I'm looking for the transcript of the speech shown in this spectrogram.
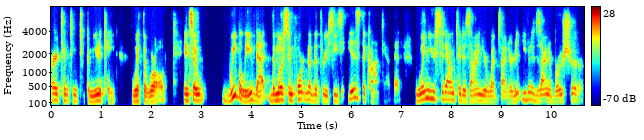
attempting to communicate with the world. And so we believe that the most important of the three C's is the content. That when you sit down to design your website or to even to design a brochure,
